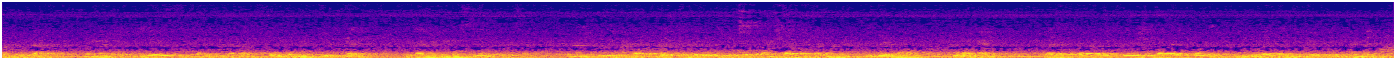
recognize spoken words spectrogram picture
mengundang yang mana dia secara tidak langsung memunculkan kekanya emosi yang terbesar itu sebab dia cenderung untuk terangkap di dalam dilema keuangan dan sekarang itu disebabkan kami kemudian dan juga kemudian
